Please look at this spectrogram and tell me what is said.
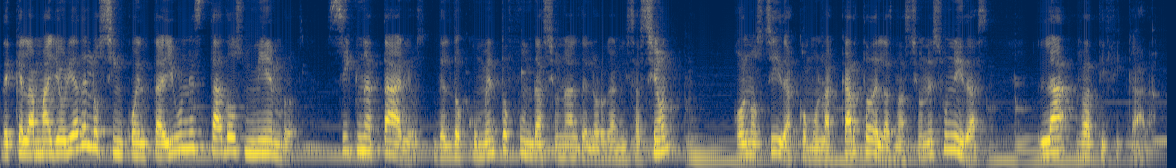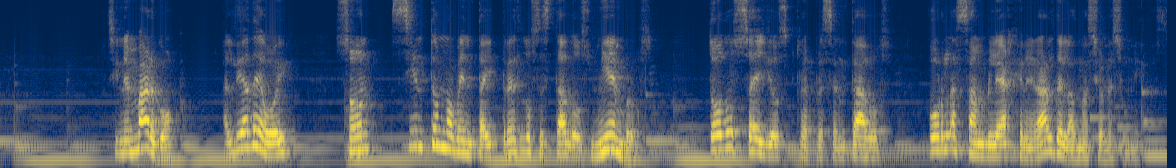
de que la mayoría de los 51 Estados miembros signatarios del documento fundacional de la organización, conocida como la Carta de las Naciones Unidas, la ratificara. Sin embargo, al día de hoy son 193 los Estados miembros, todos ellos representados por la Asamblea General de las Naciones Unidas.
